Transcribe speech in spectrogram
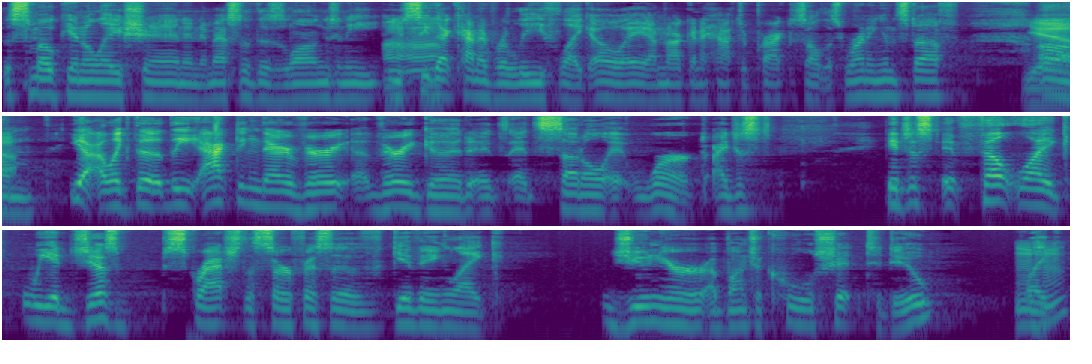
the smoke inhalation and it messes with his lungs, and he you see Uh-huh. that kind of relief, like oh hey, I'm not going to have to practice all this running and stuff. Yeah, Um, yeah, like the the acting there very very good. It's it's subtle. It worked. I just it just it felt like we had just scratched the surface of giving like Junior a bunch of cool shit to do. Like, Mhm.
